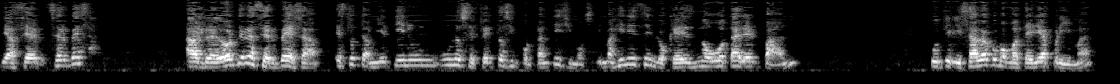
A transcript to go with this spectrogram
de hacer cerveza. Alrededor de la cerveza, esto también tiene unos efectos importantísimos. Imagínense lo que es no botar el pan, utilizarlo como materia prima,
